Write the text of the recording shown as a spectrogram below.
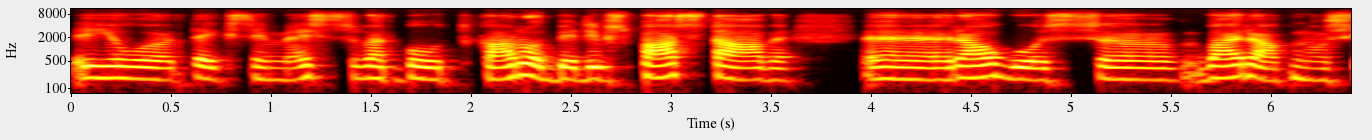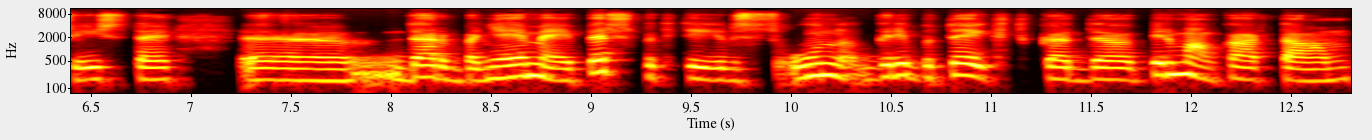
Jo, teiksim, es varbūt kā arotbiedrības pārstāve raugos vairāk no šīs te darba ņēmēja perspektīvas un gribu teikt, ka pirmām kārtām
